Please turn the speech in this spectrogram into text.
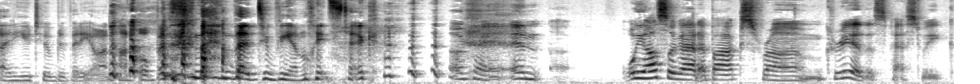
I youtubed a video on how to open that, that 2pm light stick okay, and we also got a box from Korea this past week.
